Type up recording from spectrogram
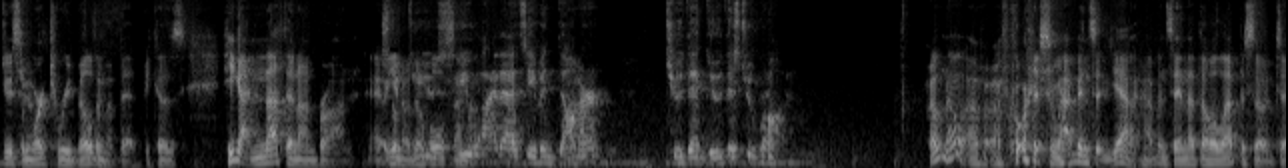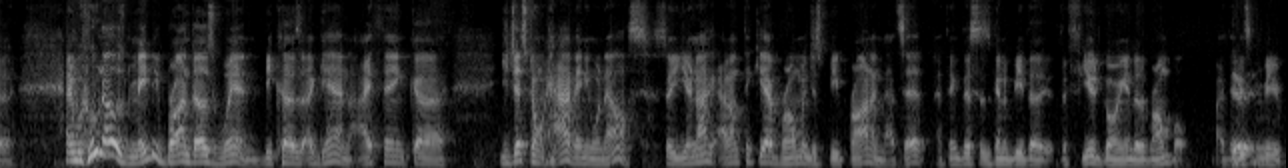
do some work to rebuild him a bit because he got nothing on Braun. uh, So you know the you whole see summer. why that's even dumber to then do this to Braun. Oh no, of, of course. I've been yeah, I've been saying that the whole episode. To, and who knows? Maybe Braun does win because again, I think uh, you just don't have anyone else. So you're not. I don't think you have Roman just beat Braun and that's it. I think this is going to be the the feud going into the Rumble. I think it's going to be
